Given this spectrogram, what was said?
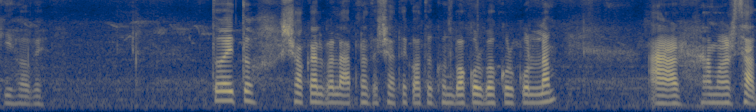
কি হবে। তো এই তো সকালবেলা আপনাদের সাথে কতক্ষণ বকর বকর করলাম, আর আমার ছাদ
